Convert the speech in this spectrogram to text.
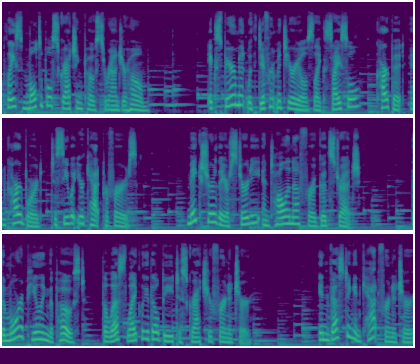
Place multiple scratching posts around your home. Experiment with different materials like sisal, carpet, and cardboard to see what your cat prefers. Make sure they are sturdy and tall enough for a good stretch. The more appealing the post, the less likely they'll be to scratch your furniture. Investing in cat furniture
